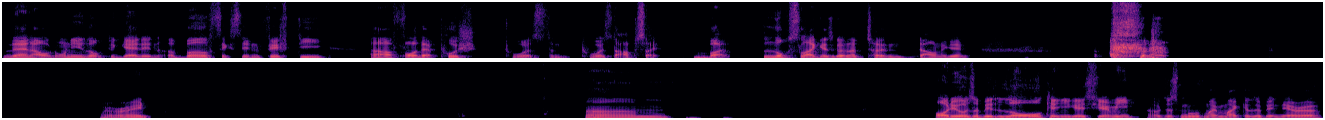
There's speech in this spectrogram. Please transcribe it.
then I would only look to get in above 1650 uh, for that push towards the, towards the upside. But looks like it's going to turn down again. All right. Um, audio is a bit low. Can you guys hear me? I'll just move my mic a little bit nearer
